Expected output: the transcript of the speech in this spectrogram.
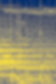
Bye.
